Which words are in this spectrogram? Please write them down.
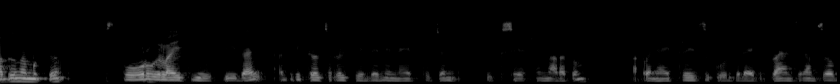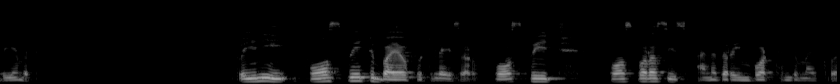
അത് നമുക്ക് സ്പോറുകളായിട്ട് യൂസ് ചെയ്താൽ അഗ്രികൾച്ചറൽ ഫീൽഡിൽ നൈട്രജൻ ഫിക്സേഷൻ നടക്കും. അപ്പോൾ നൈട്രേറ്റ്സ് കൂടുതലായിട്ട് പ്ലാന്റ്സിന് അബ്സോർബ് ചെയ്യാൻ പറ്റും. അപ്പോൾ ഇനി phosphate bio fertilizer phosphate phosphorus is another important micro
